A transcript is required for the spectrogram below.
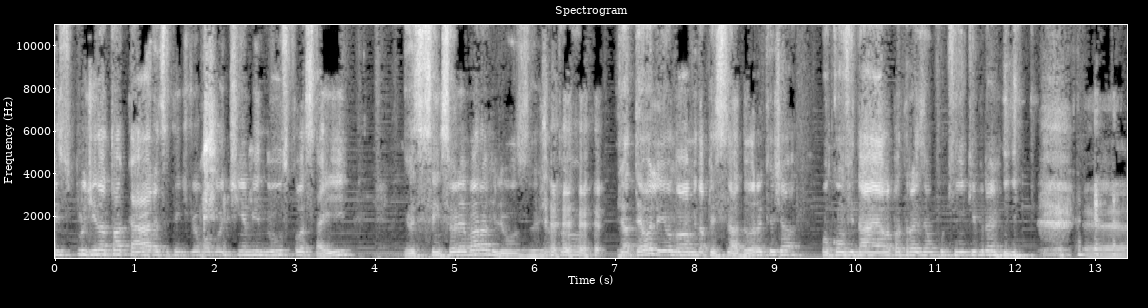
explodir na tua cara, você tem que ver uma gotinha minúscula sair. Esse sensor é maravilhoso. Eu já, tô, já até olhei o nome da pesquisadora que eu já Vou convidar ela para trazer um pouquinho aqui para mim. É,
